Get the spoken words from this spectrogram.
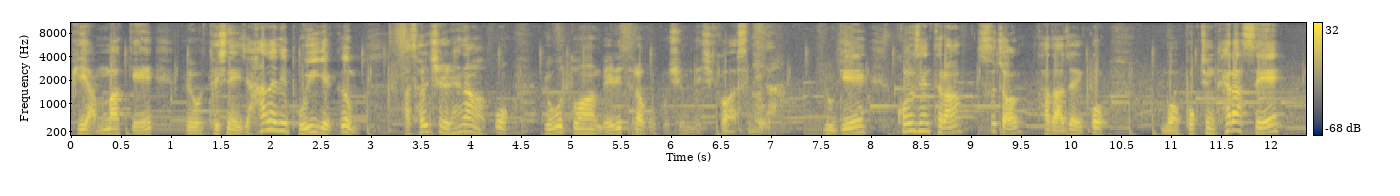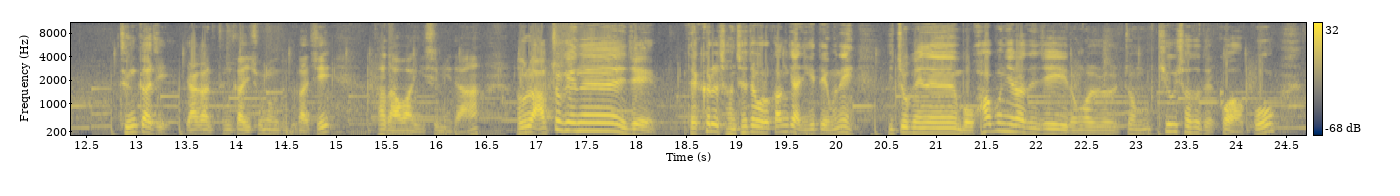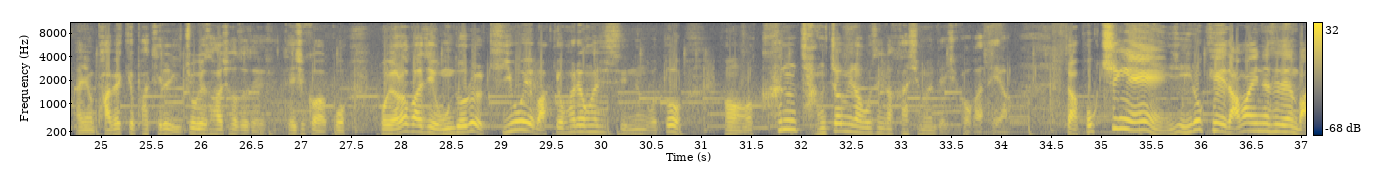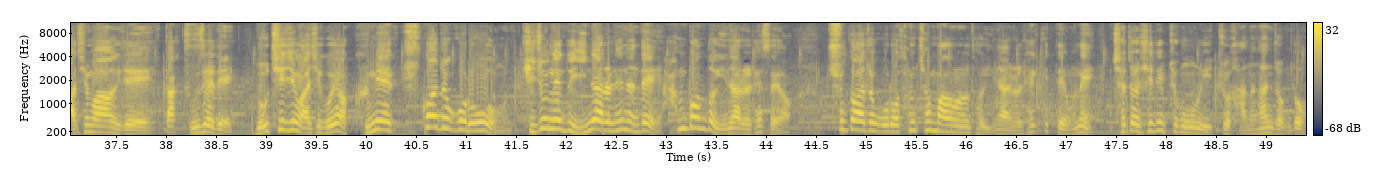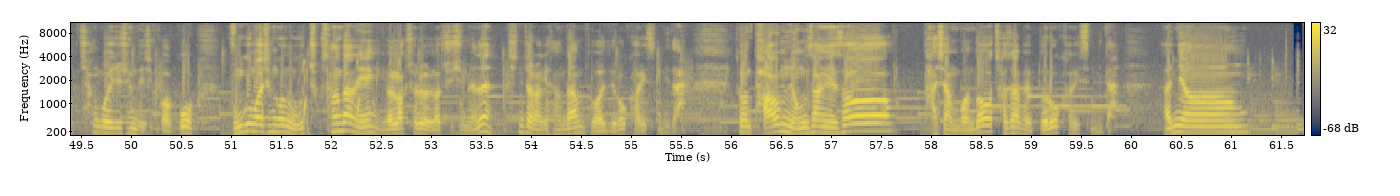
비 안 맞게 그리고 대신에 이제 하늘이 보이게끔 다 설치를 해놔갖고 요것 또한 메리트라고 보시면 되실 것 같습니다. 여기에 콘센트랑 수전 다 놔져 있고 뭐 복층 테라스에 등까지 야간 등까지 조명 등까지 다 나와 있습니다. 그리고 앞쪽에는 이제 데크를 전체적으로 깐 게 아니기 때문에 이쪽에는 뭐 화분이라든지 이런 걸 좀 키우셔도 될 것 같고 아니면 바베큐 파티를 이쪽에서 하셔도 되, 되실 것 같고 뭐 여러 가지 용도를 기호에 맞게 활용하실 수 있는 것도 어, 큰 장점이라고 생각하시면 되실 것 같아요. 자, 복층에 이제 이렇게 남아있는 세대는 마지막 이제 딱 두 세대 놓치지 마시고요. 금액 추가적으로 기존에도 인하를 했는데 한 번 더 인하를 했어요. 추가적으로 3천만 원을 더 인하를 했기 때문에 최저 실입주공으로 입주 가능한 점도 참고해 주시면 되실 것 같고 궁금하신 거는 우측 상단에 연락처를 연락 주시면 친절하게 상담 도와드리도록 하겠습니다. 전 다음 영상에서 다시 한 번 더 찾아뵙도록 하겠습니다. 안녕.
